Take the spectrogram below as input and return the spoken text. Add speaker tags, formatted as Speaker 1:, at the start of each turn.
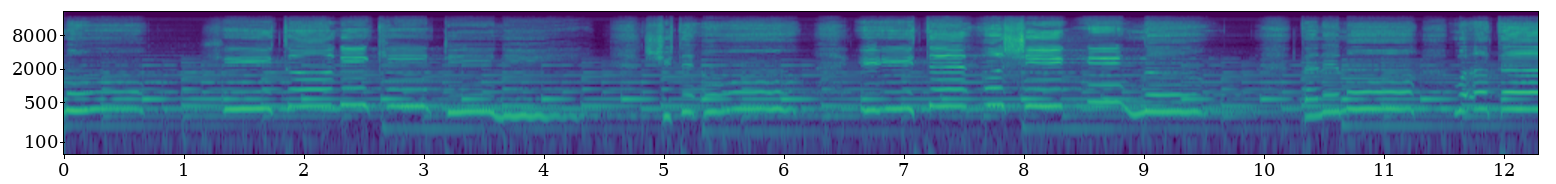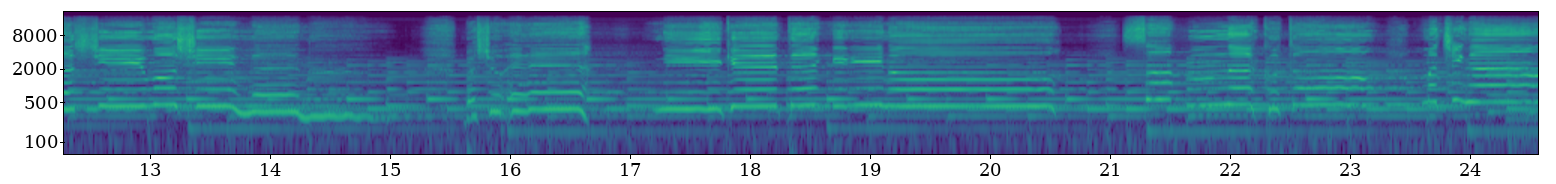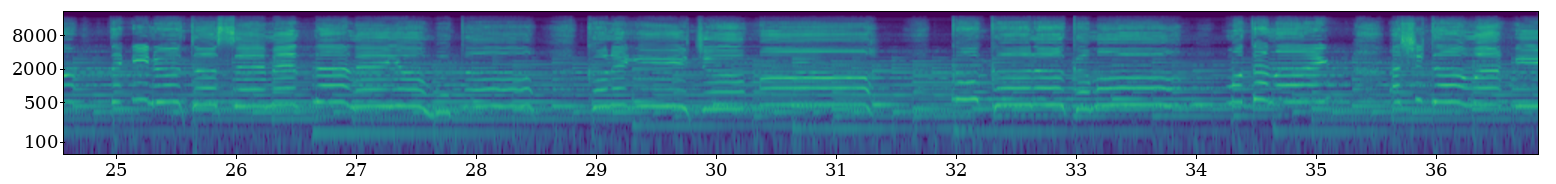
Speaker 1: もう一きりにしておいてほしいの誰も私を知らぬ。場所へ明日はい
